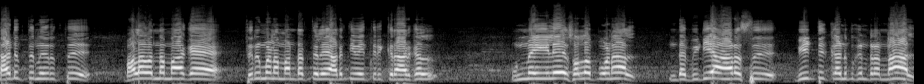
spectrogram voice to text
தடுத்து நிறுத்து பலவந்தமாக திருமண மண்டத்திலே அடத்தி வைத்திருக்கிறார்கள். உண்மையிலே சொல்லப்போனால் இந்த விடியா அரசு வீட்டுக்கு அனுப்புகின்ற நாள்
